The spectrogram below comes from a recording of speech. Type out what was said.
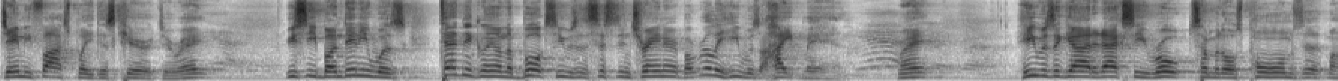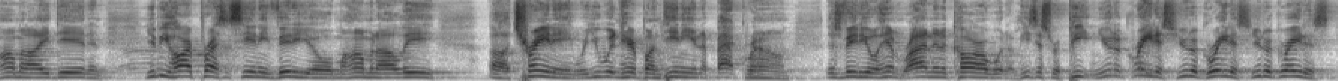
Jamie Foxx played this character, right? You see, Bundini was technically on the books, he was an assistant trainer, but really he was a hype man, right? He was a guy that actually wrote some of those poems that Muhammad Ali did, and you'd be hard pressed to see any video of Muhammad Ali uh, training where you wouldn't hear Bundini in the background. There's video of him riding in the car with him. He's just repeating, You're the greatest, you're the greatest, you're the greatest.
